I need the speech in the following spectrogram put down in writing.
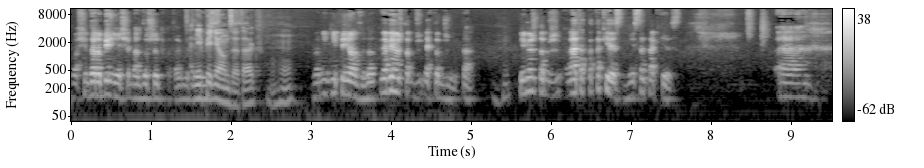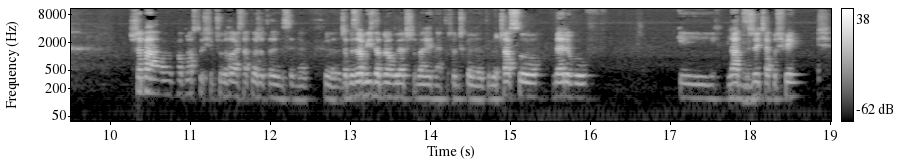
właśnie dorobienie się bardzo szybko. Tak? A nie pieniądze, tak? Mhm. No nie, nie pieniądze. No, ja wiem, że to, jak to brzmi, tak. Mhm. Wiemy, że to brzmi, ale tak, tak, tak jest, niestety tak jest. E trzeba po prostu się przygotować na to, że to jest jednak, żeby zrobić dobrą grę, trzeba jednak troszeczkę tego czasu, nerwów i lat hmm. życia poświęcić.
